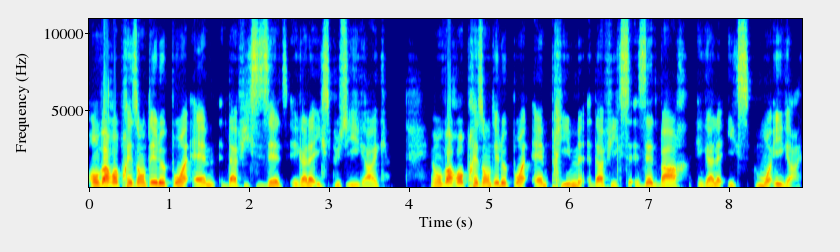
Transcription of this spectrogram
on va représenter le point M d'affixe Z égale à X plus Y et on va représenter le point M' d'affixe Z bar égale à X moins Y.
